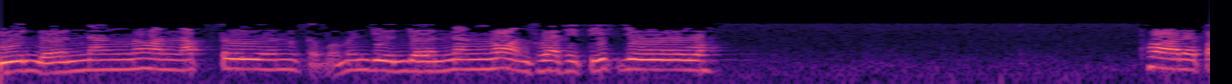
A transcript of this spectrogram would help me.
ยืนเดินนั่งนอนรับตื่นก็บอกมันยืนเดินนั่งนอนเพื่อที่ติดอยู่พ่อได้ป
